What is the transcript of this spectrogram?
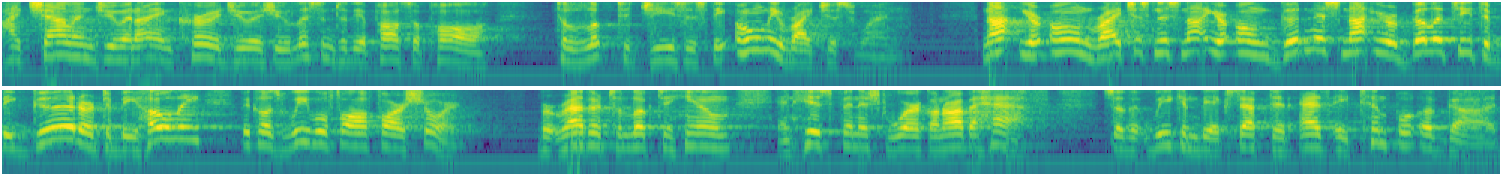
I challenge you and I encourage you as you listen to the Apostle Paul to look to Jesus, the only righteous one. Not your own righteousness, not your own goodness, not your ability to be good or to be holy, because we will fall far short, but rather to look to Him and His finished work on our behalf so that we can be accepted as a temple of God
